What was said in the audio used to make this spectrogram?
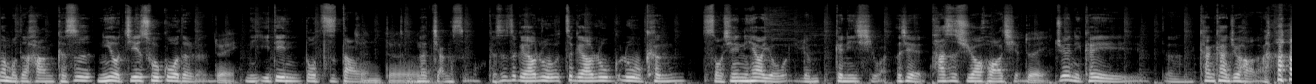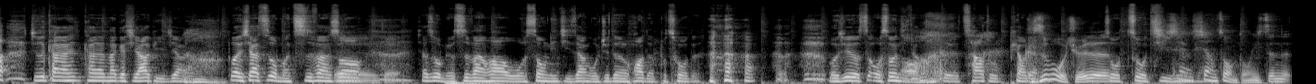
那么的夯，可是你有接触过的人，对，你一定都知道真的。那讲什么。可是这个要入这个要入入坑，首先你要有人跟你一起玩，而且他是需要花钱。对，觉得你可以嗯看看就好了，就是看看看看那个虾皮这样，不然下次我们吃饭的时候，对对对，下次我们有吃饭的话，我送你几张，我觉得画的不错的，我觉得我送你几张，对，插图漂亮。可是我觉得做做纪念，像像这种东西，真的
